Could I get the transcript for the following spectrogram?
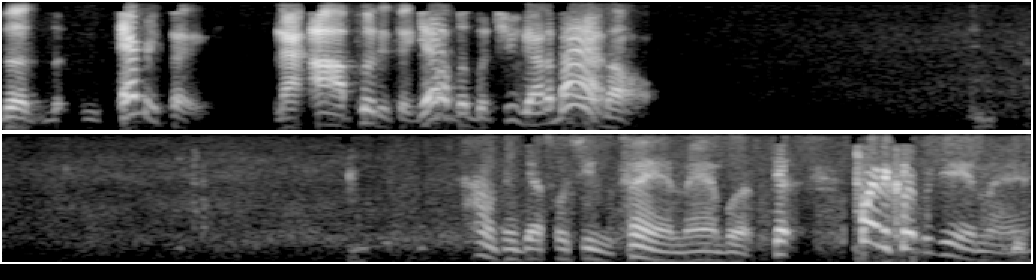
the, the everything. Now I'll put it together, but you got to buy it all. I don't think that's what she was saying, man. But just play the clip again, man.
